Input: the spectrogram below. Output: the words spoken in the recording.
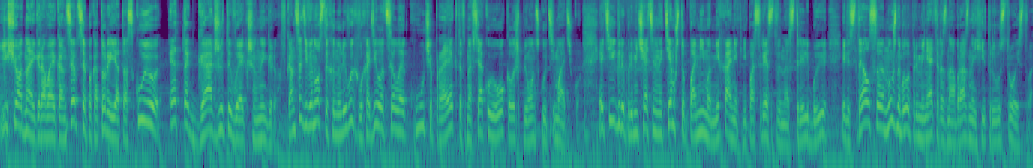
Еще одна игровая концепция, по которой я тоскую, это гаджеты в экшен-играх. В конце 90-х и нулевых выходила целая куча проектов на всякую около шпионскую тематику. Эти игры примечательны тем, что помимо механик непосредственно стрельбы или стелса, нужно было применять разнообразные хитрые устройства.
